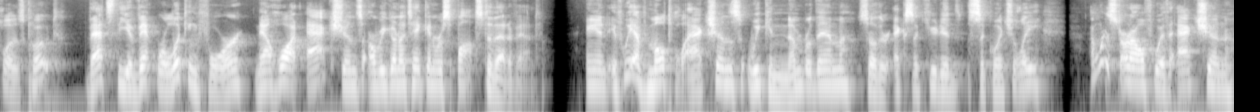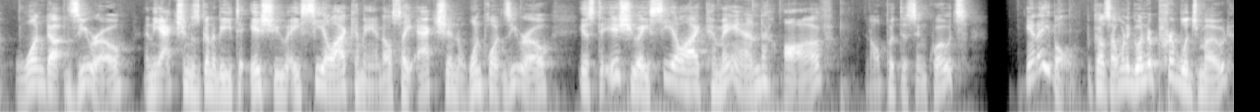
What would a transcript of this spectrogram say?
Close quote. That's the event we're looking for. Now, what actions are we going to take in response to that event? And if we have multiple actions, we can number them so they're executed sequentially. I'm going to start off with action 1.0, and the action is going to be to issue a CLI command. I'll say action 1.0 is to issue a CLI command of, and I'll put this in quotes, enable, because I want to go into privilege mode.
